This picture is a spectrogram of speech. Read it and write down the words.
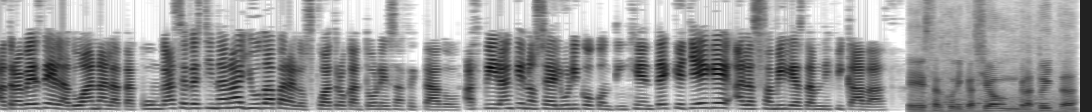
A través de la aduana La Tacunga se destinará ayuda para los cuatro cantones afectados. Aspiran que no sea el único contingente que llegue a las familias damnificadas. Esta adjudicación gratuita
